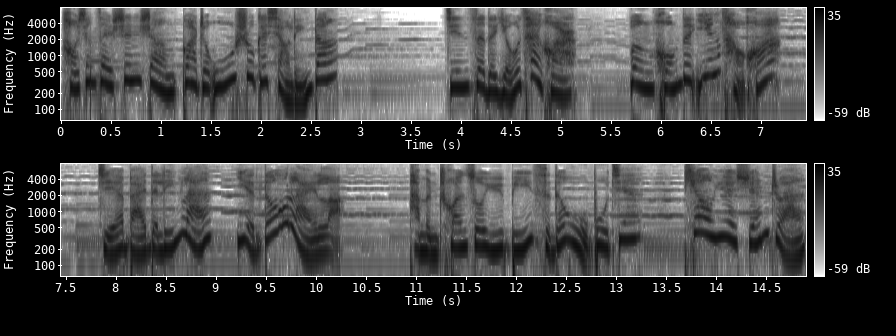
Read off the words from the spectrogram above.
好像在身上挂着无数个小铃铛。金色的油菜花儿，粉红的樱草花，洁白的铃兰也都来了。它们穿梭于彼此的舞步间，跳跃旋转，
